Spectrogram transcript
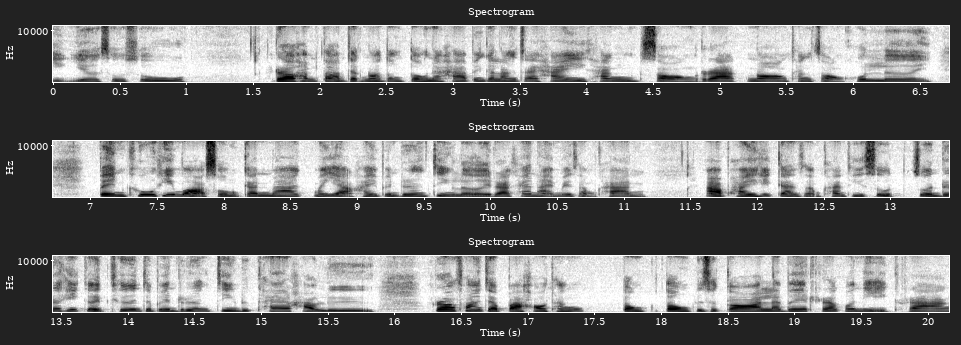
อีกเยอะสู้ๆ รอคำตอบจากน้องตรงๆนะคะ เป็นกำลังใจให้ทั้งสองรักน้องทั้งสองคนเลย เป็นคู่ที่เหมาะสมกันมาก ไม่อยากให้เป็นเรื่องจริงเลย รักแค่ไหนไม่สำคัญอภัยให้การสำคัญที่สุด ส่วนเรื่องที่เกิดขึ้นจะเป็นเรื่องจริงหรือแค่ข่าวลือ รอฟังจากปากของทั้งตรงตรงกฤษกรและเบสรักวนีอีกครั้ง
